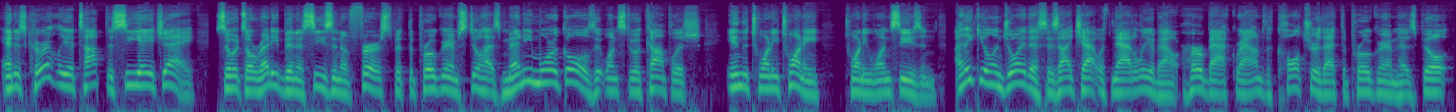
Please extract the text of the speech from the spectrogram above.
and is currently atop the CHA. So it's already been a season of first, but the program still has many more goals it wants to accomplish in the 2020 21 season. I think you'll enjoy this as I chat with Natalie about her background, the culture that the program has built,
